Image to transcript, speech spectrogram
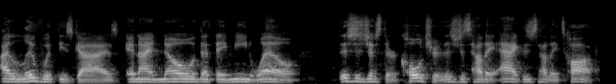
I live with these guys and I know that they mean well. This is just their culture. This is just how they act. This is how they talk.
